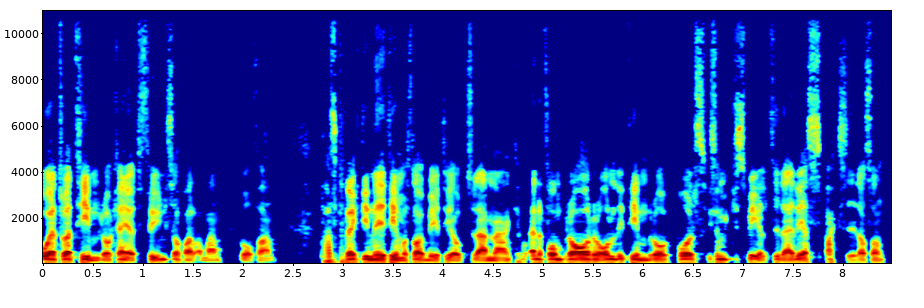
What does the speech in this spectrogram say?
Och jag tror att Timrå kan göra ett fynd i så fall om man går för honom. Passar perfekt in i Timrås lagbygge tycker jag också där, men han kan ändå få en bra roll i Timrå, får liksom mycket speltid där i deras backsida och sånt.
